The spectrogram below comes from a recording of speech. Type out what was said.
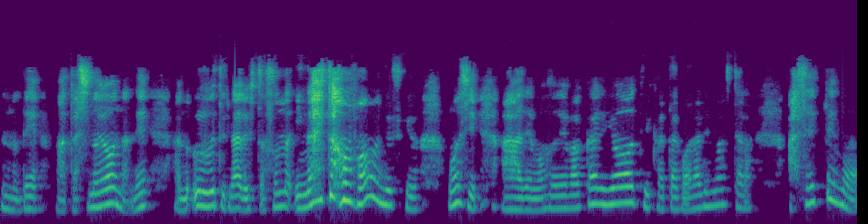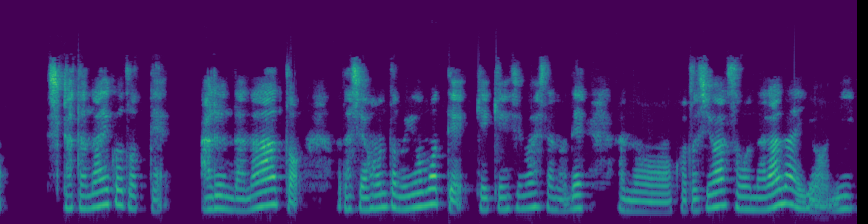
なので、私のようなね、あの、うーってなる人はそんないないと思うんですけど、もし、ああ、でもそれわかるよっていう方がおられましたら、焦っても仕方ないことってあるんだなぁと、私は本当身をもって経験しましたので、あのー、今年はそうならないように、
